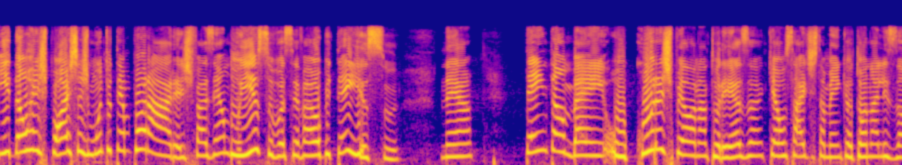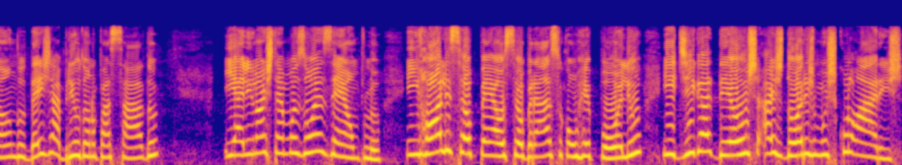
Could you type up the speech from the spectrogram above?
e dão respostas muito temporárias. Fazendo isso, você vai obter isso. Né? Tem também o Curas pela Natureza, que é um site também que eu estou analisando desde abril do ano passado, e ali nós temos um exemplo. Enrole seu pé ou seu braço com repolho e diga adeus às dores musculares.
